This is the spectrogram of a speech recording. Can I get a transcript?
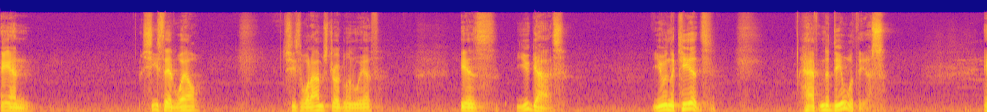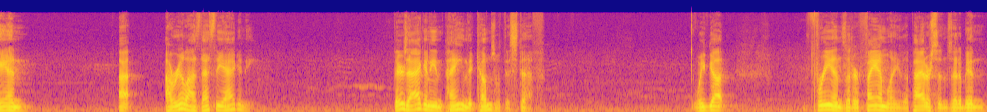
And she said, Well, she said, What I'm struggling with is you guys, you and the kids, having to deal with this. And I, I realized that's the agony. There's agony and pain that comes with this stuff. We've got friends that are family, the Pattersons, that have been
